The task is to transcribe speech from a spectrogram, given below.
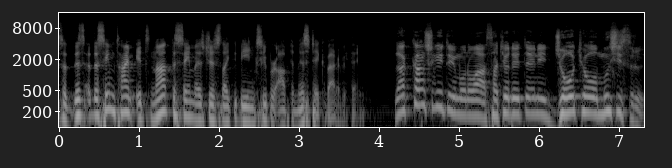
So, this at the same time, it's not the same as just like being super optimistic about everything. 楽観主義というものは先ほど言ったように状況を無視する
